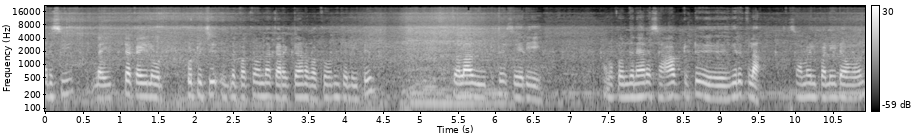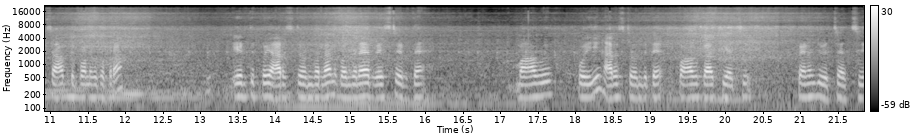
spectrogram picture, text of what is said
அரிசி லைட்டாக கையில் ஒட்டுச்சு. இந்த பக்கம் தான் கரெக்டான பக்கம்னு சொல்லிட்டு தொலாவி விட்டுட்டு சரி நம்ம கொஞ்ச நேரம் சாப்பிட்டுட்டு இருக்கலாம். சமையல் பண்ணிவிட்டு அவங்க வந்து சாப்பிட்டு போனதுக்கப்புறம் எடுத்துகிட்டு போய் அரைச்சிட்டு வந்துடலான்னு கொஞ்ச நேரம் ரெஸ்ட் எடுத்தேன். மாவு போய் அரைச்சிட்டு வந்துட்டேன். பாவு காய்ச்சியாச்சு பிணைஞ்சு வச்சாச்சு.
